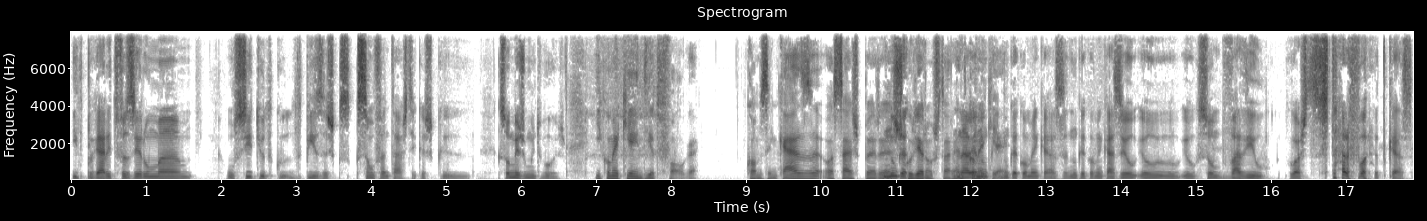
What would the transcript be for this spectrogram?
E de pegar e de fazer uma, um sítio de, de pizzas que, que, são fantásticas, que, que são mesmo muito boas. E como é que é em dia de folga? Comes em casa ou sais para nunca, escolher um restaurante? Não, como é nunca, que é? Nunca como em casa, nunca como em casa. Eu, eu, eu sou vadio, gosto de estar fora de casa.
